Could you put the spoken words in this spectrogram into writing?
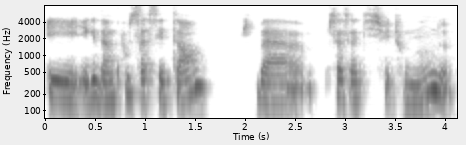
Et, et d'un coup, ça s'éteint, bah, ça satisfait tout le monde.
